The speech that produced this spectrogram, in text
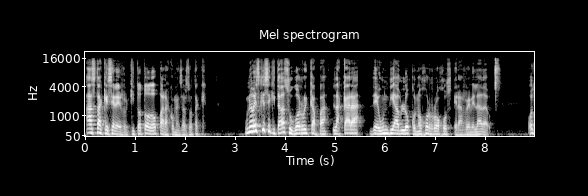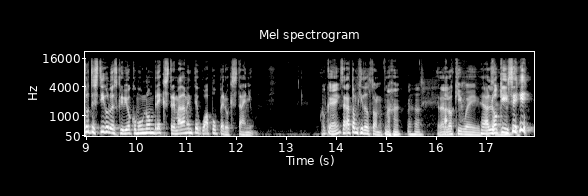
Hasta que se le quitó todo para comenzar su ataque. Una vez que se quitaba su gorro y capa, la cara de un diablo con ojos rojos era revelada. Otro testigo lo describió como un hombre extremadamente guapo pero extraño. Ok. Será Tom Hiddleston. Ajá. Era Loki, güey. Era Loki, sí.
